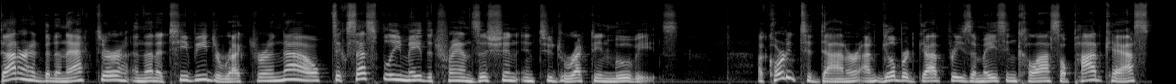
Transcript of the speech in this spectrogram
Donner had been an actor and then a TV director and now successfully made the transition into directing movies. According to Donner on Gilbert Gottfried's Amazing Colossal podcast,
